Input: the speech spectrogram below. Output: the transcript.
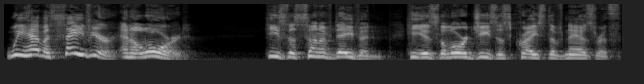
We have a Savior and a Lord. He's the Son of David. He is the Lord Jesus Christ of Nazareth.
